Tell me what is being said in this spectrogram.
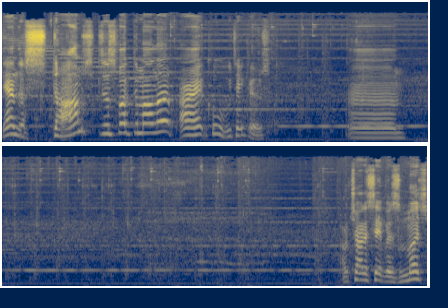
Damn, the stomps just fucked them all up. All right, cool. We take those. Um, I'm trying to save as much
